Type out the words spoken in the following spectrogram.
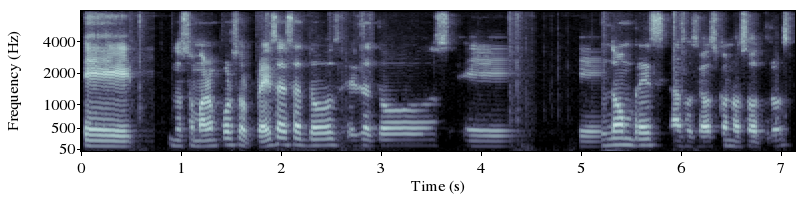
Eh, nos tomaron por sorpresa esas dos, esas dos eh, nombres asociados con nosotros.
